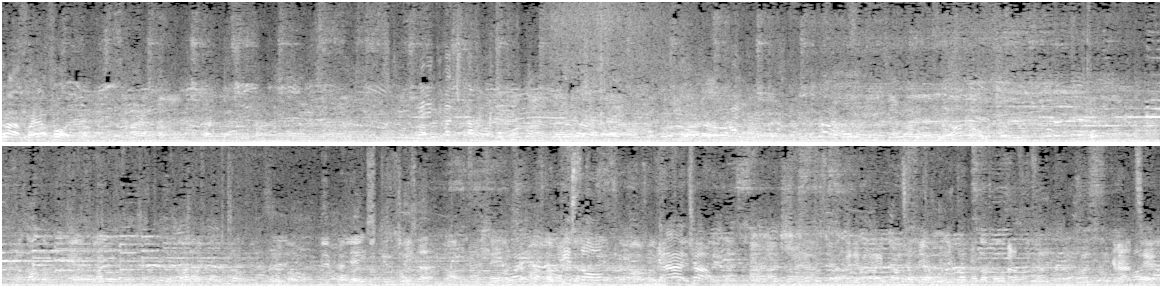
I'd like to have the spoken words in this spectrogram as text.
Bravo, fai la foto. Ho chiesto... Ciao. Grazie.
